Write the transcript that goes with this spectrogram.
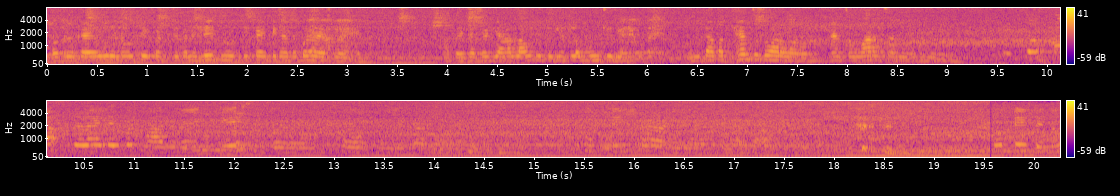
हॉटेल काय एवढे नव्हते पण ते पण लेट नव्हती काही ठिकाणी बनवायचं नव्हतं आता एका जागी आला होती तर घेतला मंचुरियन तर आता फॅनचाच वारा वारा फॅनचा वारा चालू आहे कोणते येते ना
